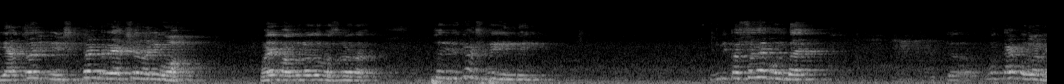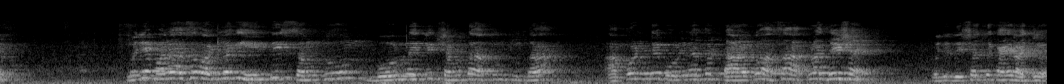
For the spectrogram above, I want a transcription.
याचं इन्स्टंट रिॲक्शन आणि वा माझ्या बाजूला जो बसला होता sir you can speak Hindi तुम्ही कसं काय बोलताय? तर मग काय बोलला नाही. म्हणजे मला असं वाटलं की हिंदी समजून बोलण्याची क्षमता असून सुद्धा आपण ते बोलण्याचं टाळतो असा आपला देश आहे. म्हणजे देशातले काही राज्य.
